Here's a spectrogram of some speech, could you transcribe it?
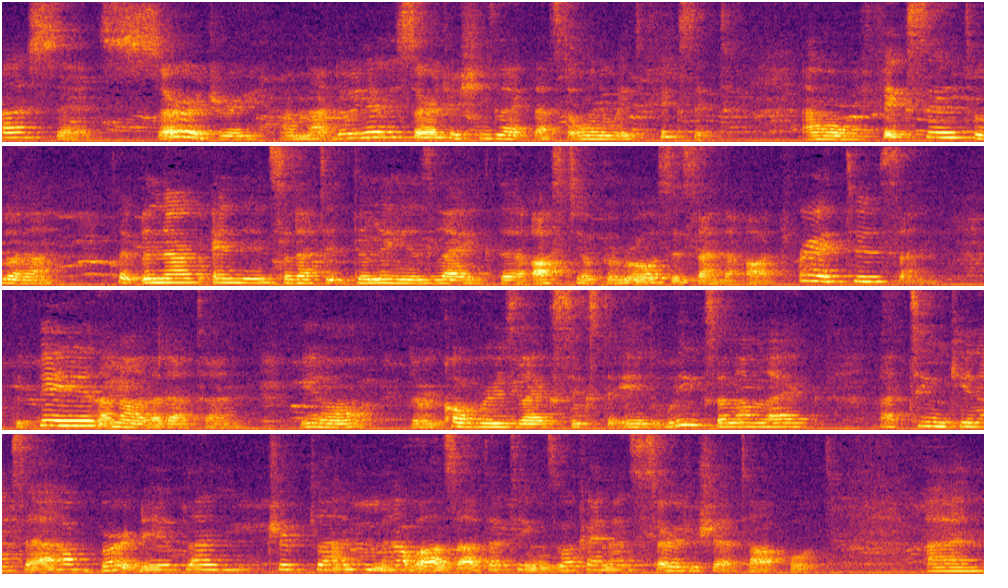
I said, surgery? I'm not doing any surgery. She's like, that's the only way to fix it. And when we fix it, we're gonna clip the nerve ending so that it delays like the osteoporosis and the arthritis and the pain and all of that. And you know the recovery is like six to eight weeks. And I'm like I thinking I said I have birthday plan, trip plan, I have all sorts of things, what kind of surgery should I talk about? And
